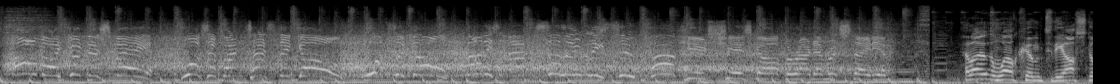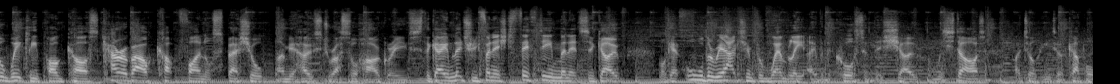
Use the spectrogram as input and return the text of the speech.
Oh my goodness me! What a fantastic goal! What a goal! That is absolutely superb! Huge cheers go up around Emirates Stadium. Hello and welcome to the Arsenal Weekly Podcast Carabao Cup Final Special. I'm your host, Russell Hargreaves. The game literally finished 15 minutes ago. We'll get all the reaction from Wembley over the course of this show, and we start by talking to a couple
